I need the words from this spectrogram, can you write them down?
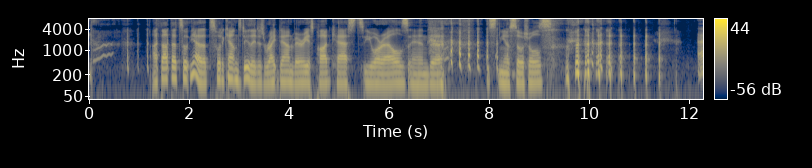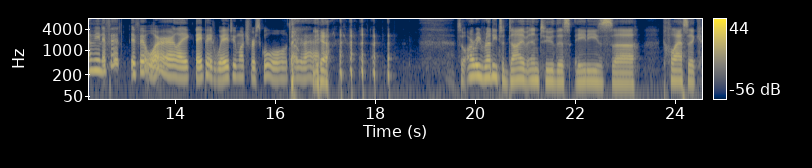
I thought that's what, yeah, that's what accountants do. They just write down various podcasts URLs and uh, you know socials. I mean, if it if it were like they paid way too much for school, I'll tell you that. yeah. So, are we ready to dive into this '80s uh, classic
